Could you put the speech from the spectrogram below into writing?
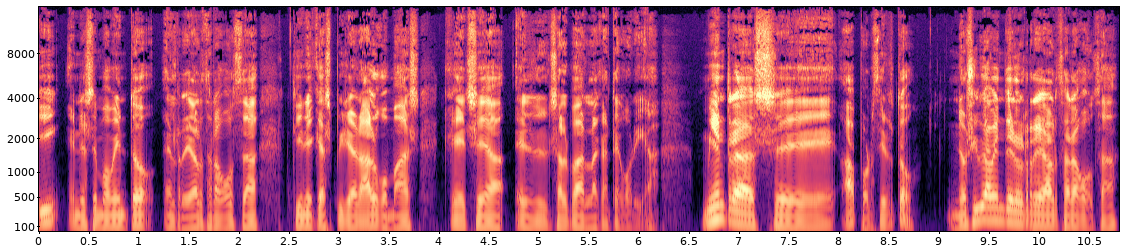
y en este momento el Real Zaragoza tiene que aspirar a algo más que sea el salvar la categoría. Mientras, eh, ah, por cierto, ¿no se iba a vender el Real Zaragoza?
